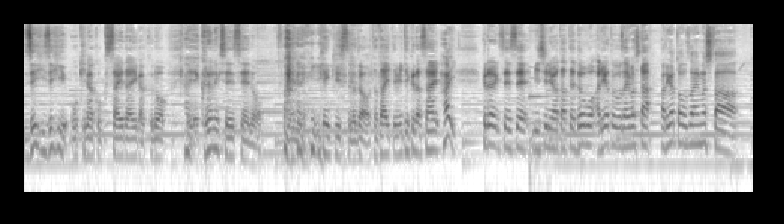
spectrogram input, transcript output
ぜひぜひ沖縄国際大学の、はい。えー黒柳先生の研究室のドアを叩いてみてください。はい、黒柳先生2週にわたってどうもありがとうございました。ありがとうございました。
